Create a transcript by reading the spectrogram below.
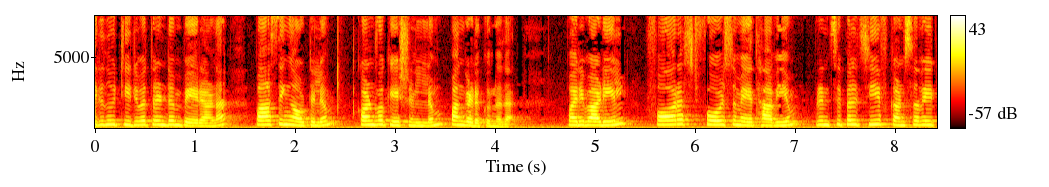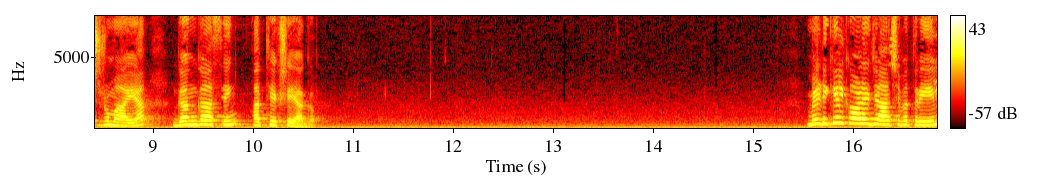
ഇരുന്നൂറ്റി ഇരുപത്തിരണ്ടും പേരാണ് പാസിംഗ് ഔട്ടിലും കോൺവൊക്കേഷനിലും പങ്കെടുക്കുന്നത്. പരിപാടിയിൽ ഫോറസ്റ്റ് ഫോഴ്സ് മേധാവിയും പ്രിൻസിപ്പൽ ചീഫ് കൺസർവേറ്ററുമായ ഗംഗാ സിംഗ് അധ്യക്ഷയാകും. മെഡിക്കൽ കോളേജ് ആശുപത്രിയിൽ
